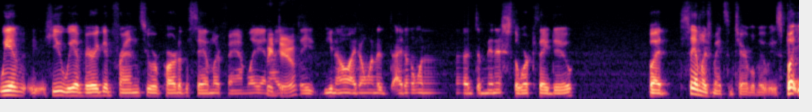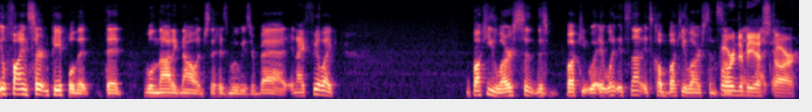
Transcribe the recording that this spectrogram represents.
we have Hugh. We have very good friends who are part of the Sandler family, and We I, do. They, you know, I don't want to. I don't want to diminish the work they do. But Sandler's made some terrible movies. But you'll find certain people that that will not acknowledge that his movies are bad, and I feel like. Bucky Larson, this Bucky, it, it's not. It's called Bucky Larson. Born to be a like star.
